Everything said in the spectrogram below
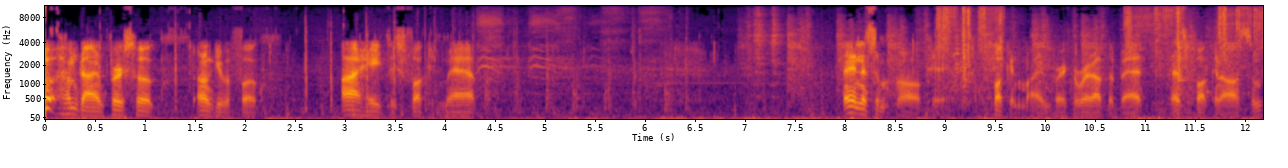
I'm dying first hook. I don't give a fuck. I hate this fucking map. And it's a oh, okay. Fucking mind breaker right off the bat. That's fucking awesome.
